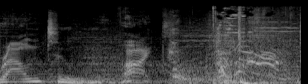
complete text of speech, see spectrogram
Round two. Fight!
